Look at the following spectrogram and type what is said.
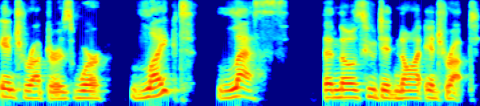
interrupters, were liked less than those who did not interrupt.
